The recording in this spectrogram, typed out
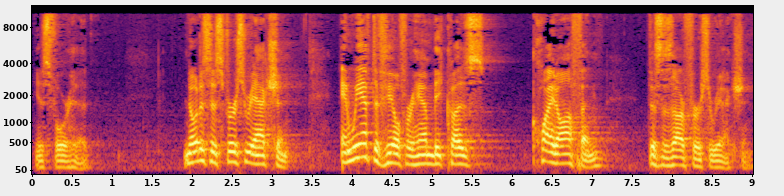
his forehead. Notice his first reaction. And we have to feel for him because quite often this is our first reaction.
